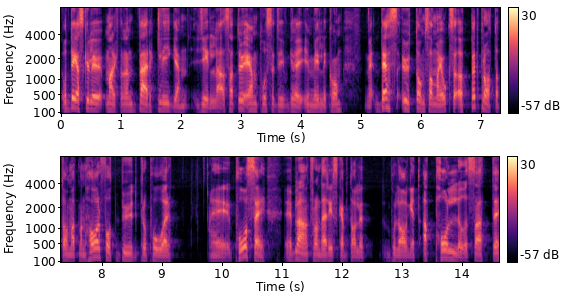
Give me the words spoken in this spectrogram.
Och det skulle marknaden verkligen gilla, så att det är en positiv grej i Millicom. Dessutom så har man ju också öppet pratat om att man har fått budpropåer eh, på sig, eh, bland annat från det här riskkapitalet bolaget Apollo. Så att eh,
